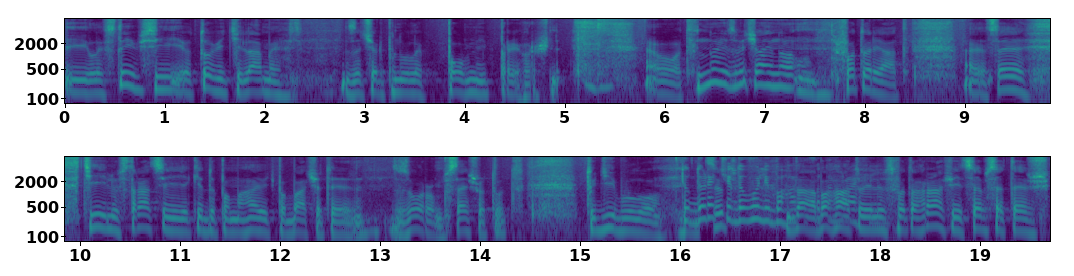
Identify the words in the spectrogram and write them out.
і листи всі, і ото відтілями зачерпнули повний пригоршні. От. Ну і звичайно, фоторяд. Е, Це ті ілюстрації, які допомагають побачити зором все, що тут тоді було. Тут, до Це- речі, доволі багато да, фотографій. ілюс- фотографій. Це все теж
